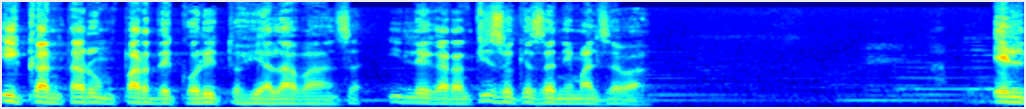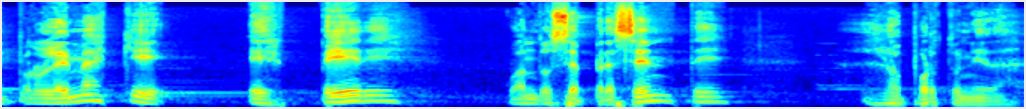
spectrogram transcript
y cantar un par de coritos y alabanza. Y le garantizo que ese animal se va. El problema es que espere cuando se presente la oportunidad.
